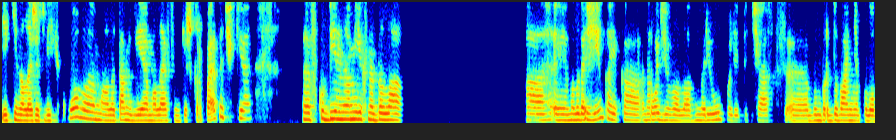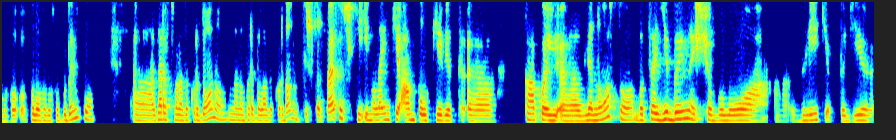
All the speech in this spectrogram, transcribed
які належать військовим, але там є малесенькі шкарпеточки. Е, В Кубі нам їх надала молода жінка, яка народжувала в Маріуполі під час бомбардування пологового, пологового будинку. Зараз вона за кордоном. Вона нам передала за кордоном ці шкарпеточки і маленькі ампулки від капель е, для носу, бо це єдине, що було е, з ліків тоді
